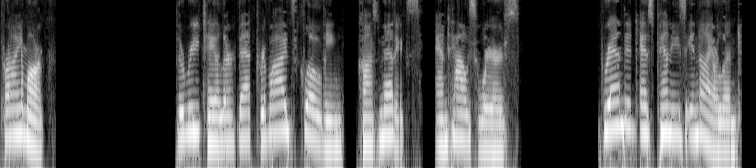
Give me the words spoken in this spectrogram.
Primark. The retailer that provides clothing, cosmetics, and housewares. Branded as Penneys in Ireland.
